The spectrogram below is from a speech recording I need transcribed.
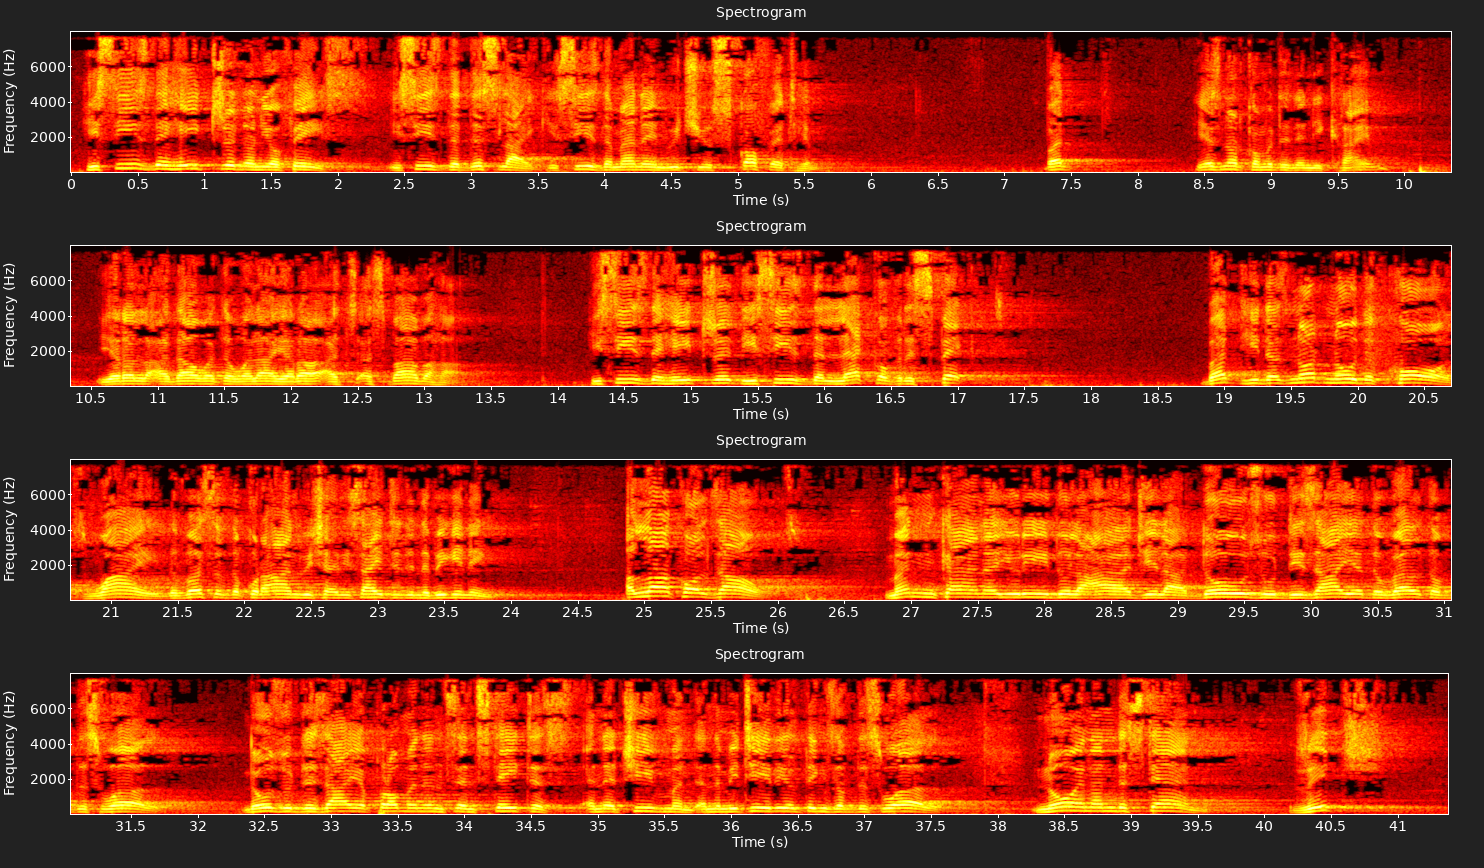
He sees the hatred on your face. He sees the dislike. He sees the manner in which you scoff at him. But he has not committed any crime. يَرَى الْعَدَاوَةَ وَلَا يَرَى أَسْبَابَهَا he sees the hatred, he sees the lack of respect. But he does not know the cause, why. The verse of the Quran which I recited in the beginning. Allah calls out, Man kana yuridul ajila, those who desire the wealth of this world, those who desire prominence and status and achievement and the material things of this world, know and understand rich,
